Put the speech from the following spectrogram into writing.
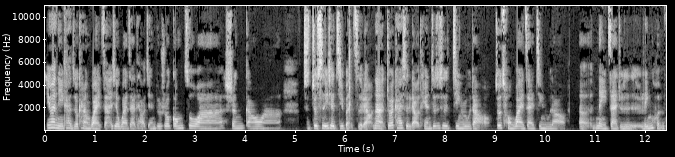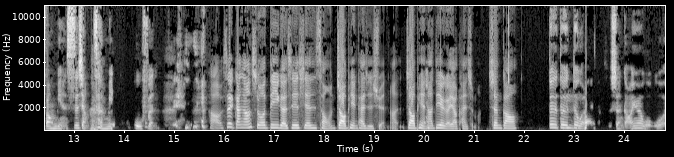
因为你一开始就看外在一些外在条件，比如说工作啊、身高啊。就就是一些基本资料，那就会开始聊天，就是进入到，就从外在进入到呃内在，就是灵魂方面、思想层面部分。好，所以刚刚说第一个是先从照片开始选啊，照片，那第二个要看什么？身高。对对对，对我来讲是身高，嗯，因为我我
